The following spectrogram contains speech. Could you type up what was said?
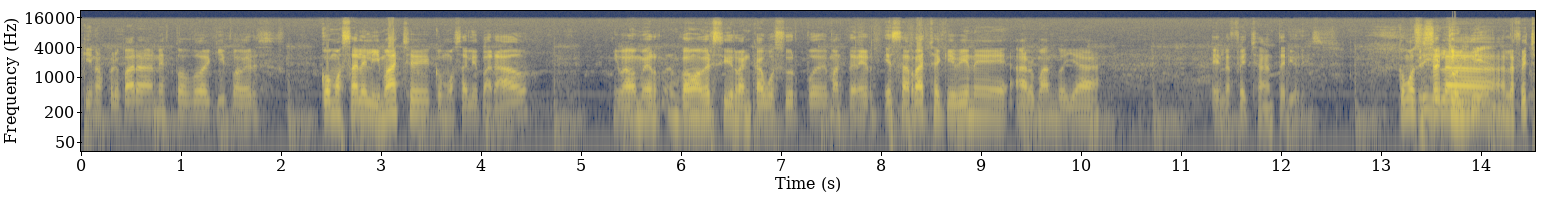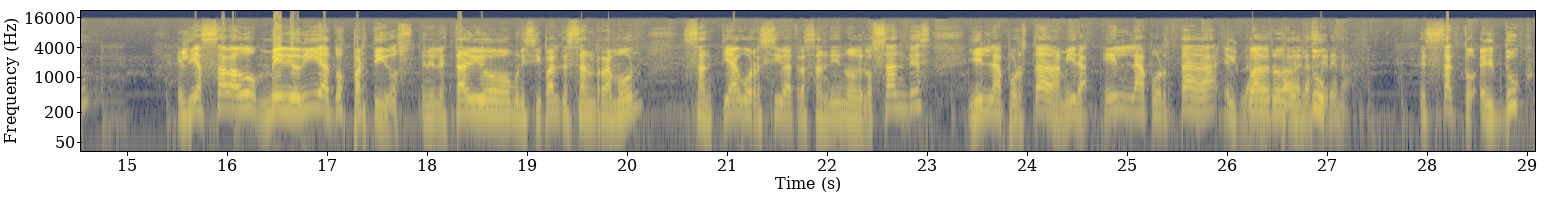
qué nos preparan estos dos equipos, a ver cómo sale el Limache, cómo sale parado. Y vamos a ver, vamos a ver si Rancagua Sur puede mantener esa racha que viene armando ya en las fechas anteriores. ¿Cómo sigue Exacto, la, día- la fecha? El día sábado, mediodía, dos partidos. En el Estadio Municipal de San Ramón, Santiago recibe a Trasandino de los Andes. Y en la portada, mira, en la portada, el La cuadro portada de del la Duc. Serena. Exacto, el Duc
